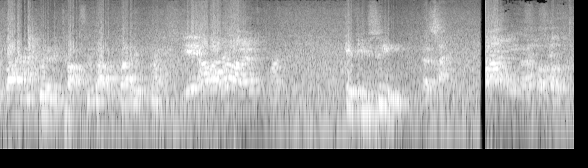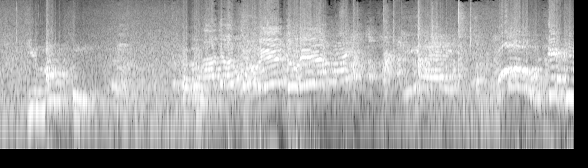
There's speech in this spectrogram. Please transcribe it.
The Bible clearly talks about the body of Christ. Yeah. All right. If you see, Yes, sir. You might be uh, alone. Go ahead, go ahead. Whoa! If you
